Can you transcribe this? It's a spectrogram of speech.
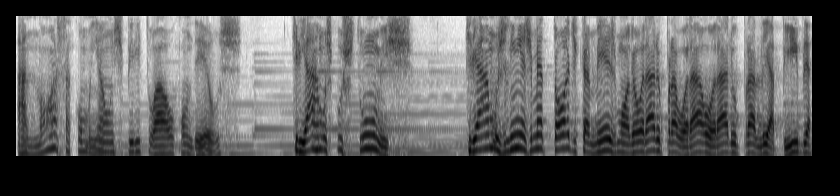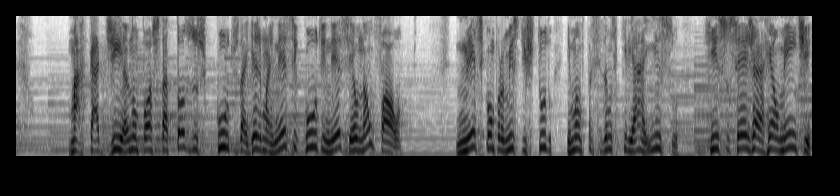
A nossa comunhão espiritual com Deus. Criarmos costumes. Criarmos linhas metódicas mesmo. Olha, horário para orar, horário para ler a Bíblia. Marcar dia. Eu não posso estar todos os cultos da igreja, mas nesse culto e nesse eu não falto nesse compromisso de estudo, irmão, precisamos criar isso que isso seja realmente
